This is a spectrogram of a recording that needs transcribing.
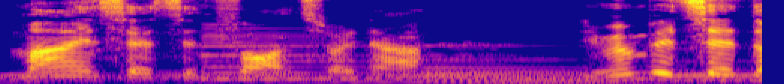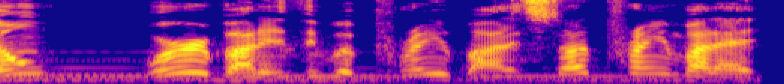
mindsets and thoughts right now, you remember it said, don't worry about anything, but pray about it. Start praying about it.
